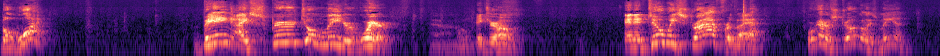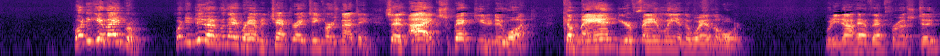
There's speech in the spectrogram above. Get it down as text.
But what? Being a spiritual leader where? At your home. And until we strive for that, we're going to struggle as men. What did he give Abram? What did he do with Abraham in chapter 18, verse 19? It says, I expect you to do what? Command your family in the way of the Lord. Would he not have that for us too?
